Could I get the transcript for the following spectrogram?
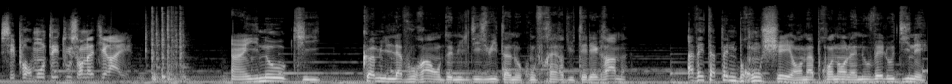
C'est pour monter tous en attirail. Un Hino qui, comme il l'avouera en 2018 à nos confrères du Télégramme, avait à peine bronché en apprenant la nouvelle au dîner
